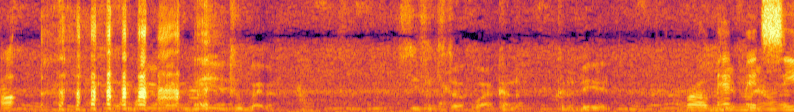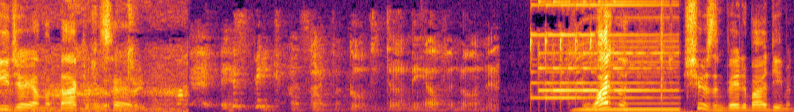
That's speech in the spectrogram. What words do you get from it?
Oh, I'm gonna bring him back again too, baby. See some stuff where I kinda coulda did. bro, man made Different, CJ on the back of his head. It's because I forgot to turn the oven on it. What? She was invaded by a demon.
